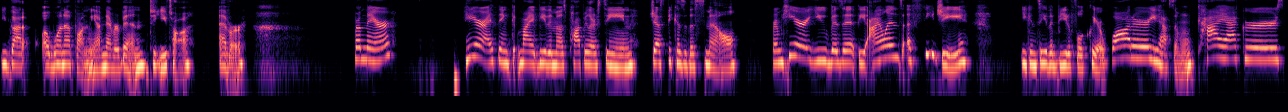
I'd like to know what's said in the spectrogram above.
You've got a one up on me. I've never been to Utah ever. From there, here I think might be the most popular scene just because of the smell. From here, you visit the islands of Fiji. You can see the beautiful clear water. You have some kayakers,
